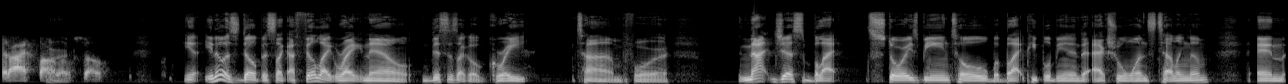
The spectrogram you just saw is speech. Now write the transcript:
that I follow. Right. So, yeah, you know, it's dope. It's like, I feel like right now, this is like a great time for not just black stories being told, but black people being the actual ones telling them. And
